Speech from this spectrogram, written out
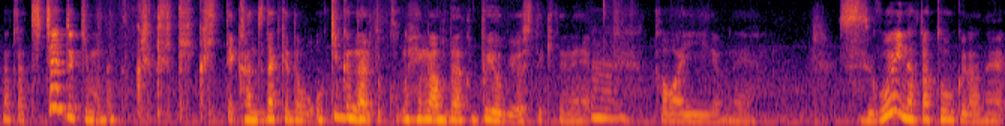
なんかちっちゃい時もなんかクリクリクリクリって感じだけど大きくなるとこの辺がなんかブヨブヨしてきてね、うん。可愛いよね。すごい中トークだね。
